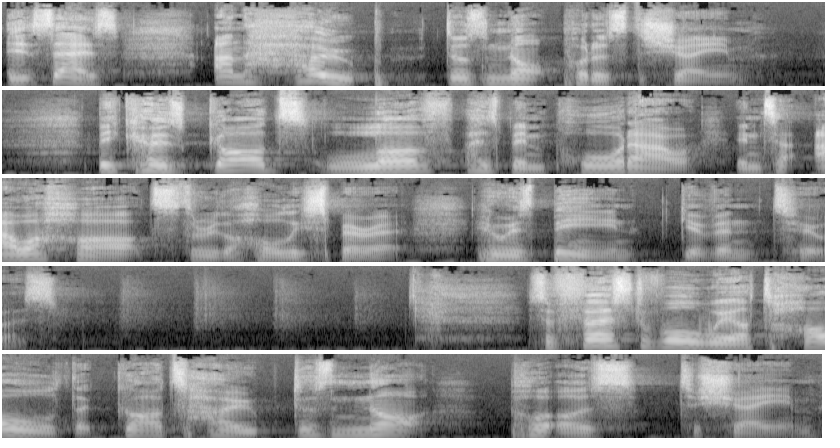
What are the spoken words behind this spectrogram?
It says, And hope does not put us to shame because God's love has been poured out into our hearts through the Holy Spirit who has been given to us. So, first of all, we are told that God's hope does not put us to shame.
